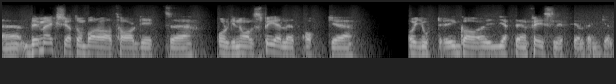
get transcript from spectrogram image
Uh, det märks ju att de bara har tagit uh, originalspelet och, uh, och gjort, gett det en facelift helt enkelt.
